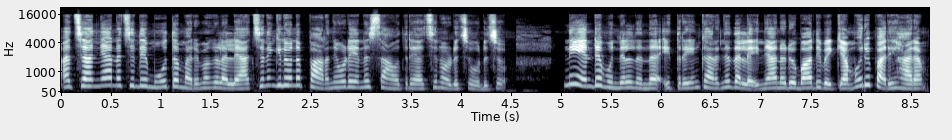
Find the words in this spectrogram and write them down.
അച്ഛ ഞാൻ അച്ഛന്റെ മൂത്ത മരുമകളല്ലേ അച്ഛനെങ്കിലും ഒന്ന് പറഞ്ഞുകൂടെ എന്ന് സാവിത്രി അച്ഛനോട് ചോദിച്ചു. നീ എന്റെ മുന്നിൽ നിന്ന് ഇത്രയും കരഞ്ഞതല്ലേ ഞാൻ ഒരു ഉപാധി വയ്ക്കാം ഒരു പരിഹാരം.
